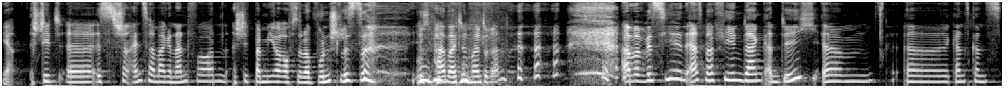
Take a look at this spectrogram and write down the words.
Ja, steht, äh, ist schon ein, zwei Mal genannt worden, steht bei mir auch auf so einer Wunschliste. Ich arbeite mal dran. Aber bis hierhin erstmal vielen Dank an dich. Ähm, äh, ganz, ganz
